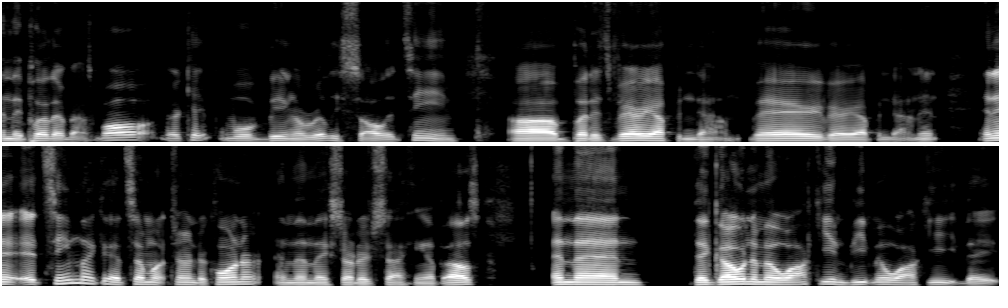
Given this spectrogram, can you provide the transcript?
and they play their best ball, they're capable of being a really solid team. Uh, but it's very up and down, very very up and down. And and it, it seemed like they had somewhat turned a corner, and then they started stacking up L's, and then they go into Milwaukee and beat Milwaukee. They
